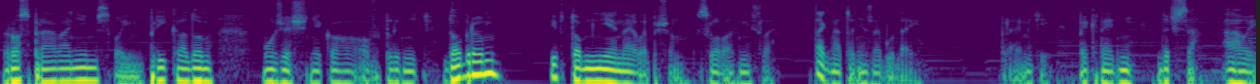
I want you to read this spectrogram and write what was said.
rozprávaním, svojim príkladom môžeš niekoho ovplyvniť dobrom i v tom nie najlepšom slova zmysle. Tak na to nezabúdaj. Prajem ti pekné dni. Drž sa. Ahoj.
